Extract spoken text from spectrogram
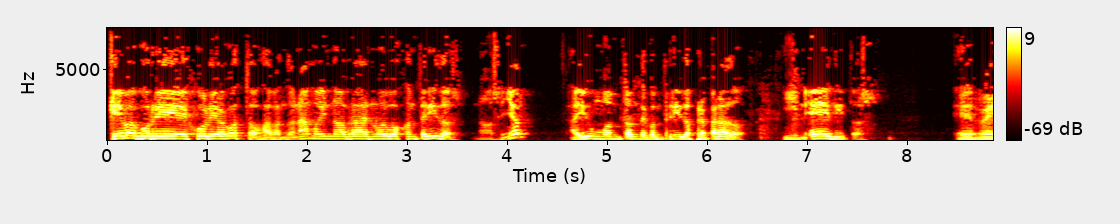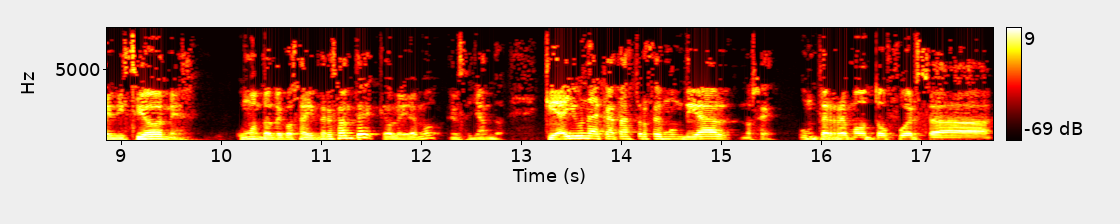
¿Qué va a ocurrir en julio y agosto? ¿Os abandonamos y no habrá nuevos contenidos? No, señor. Hay un montón de contenidos preparados, inéditos, eh, reediciones, un montón de cosas interesantes que os lo iremos enseñando. Que hay una catástrofe mundial, no sé, un terremoto fuerza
